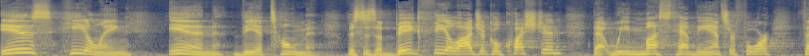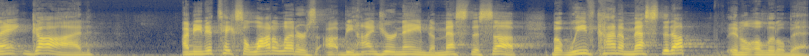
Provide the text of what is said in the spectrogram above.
Is healing in the atonement? This is a big theological question that we must have the answer for. Thank God. I mean, it takes a lot of letters uh, behind your name to mess this up, but we've kind of messed it up in a, a little bit.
